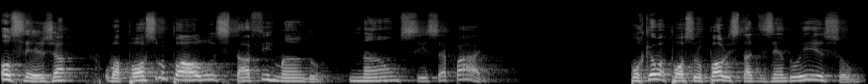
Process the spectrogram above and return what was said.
Ou seja, o apóstolo Paulo está afirmando: não se separe. Porque o apóstolo Paulo está dizendo isso?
